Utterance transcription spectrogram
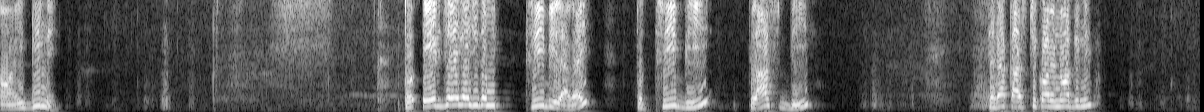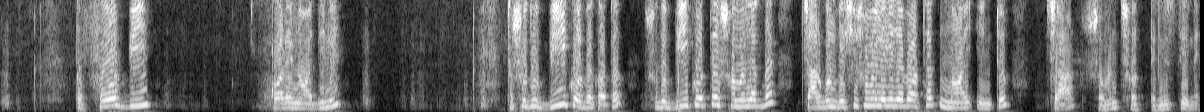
নয় দিনে। তো এর জায়গায় যদি আমি থ্রি বি লাগাই, তো থ্রি বি প্লাস বি এরা কাজটি করে ন দিনে। তো ফোর বি করে নয় দিনে। তো শুধু বি করবে কত? শুধু বি করতে সময় লাগবে চার গুণ বেশি সময় লেগে যাবে অর্থাৎ নয় ইন্টু চার সমান ছত্রিশ দিনে।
